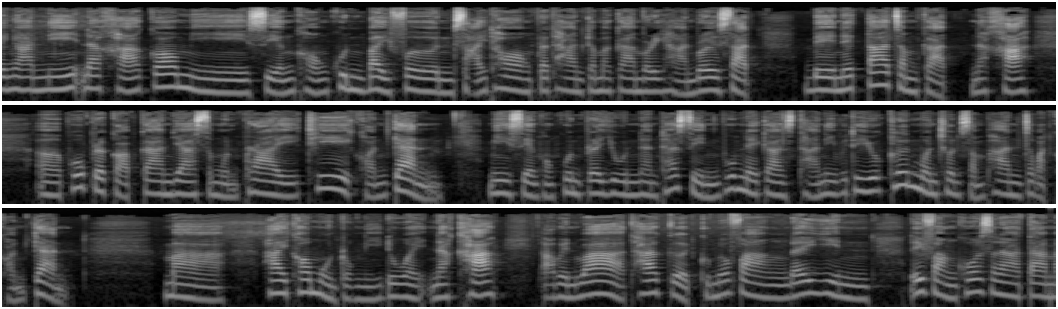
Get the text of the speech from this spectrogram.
รายงานนี้นะคะก็มีเสียงของคุณใบเฟิร์น สายทองประธานกรรมการบริหารบริษัทเบเนต้าจำกัดนะคะผู้ประกอบการยาสมุนไพรที่ขอนแก่น มีเสียงของคุณประยุนนันทศินผู้อำนวยการสถานีวิทยุคลื่นมวลชนสัมพันธ์จังหวัดขอนแก่น มาให้ข้อมูลตรงนี้ด้วยนะคะ เอาเป็นว่าถ้าเกิดคุณผู้ฟังได้ยินได้ฟังโฆษณาตาม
